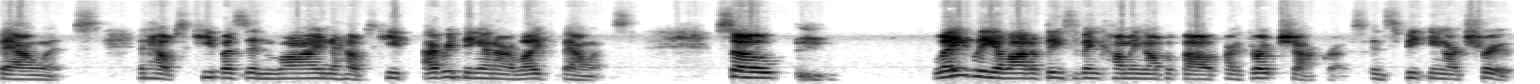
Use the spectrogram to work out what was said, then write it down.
balanced. It helps keep us in line, it helps keep everything in our life balanced. So, lately, a lot of things have been coming up about our throat chakras and speaking our truth.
